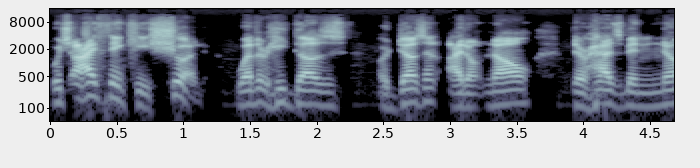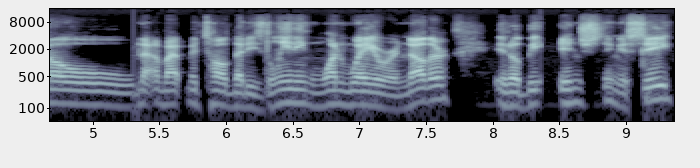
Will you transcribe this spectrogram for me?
which I think he should. Whether he does or doesn't, I don't know. There has been no, I've been told that he's leaning one way or another. It'll be interesting to see.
